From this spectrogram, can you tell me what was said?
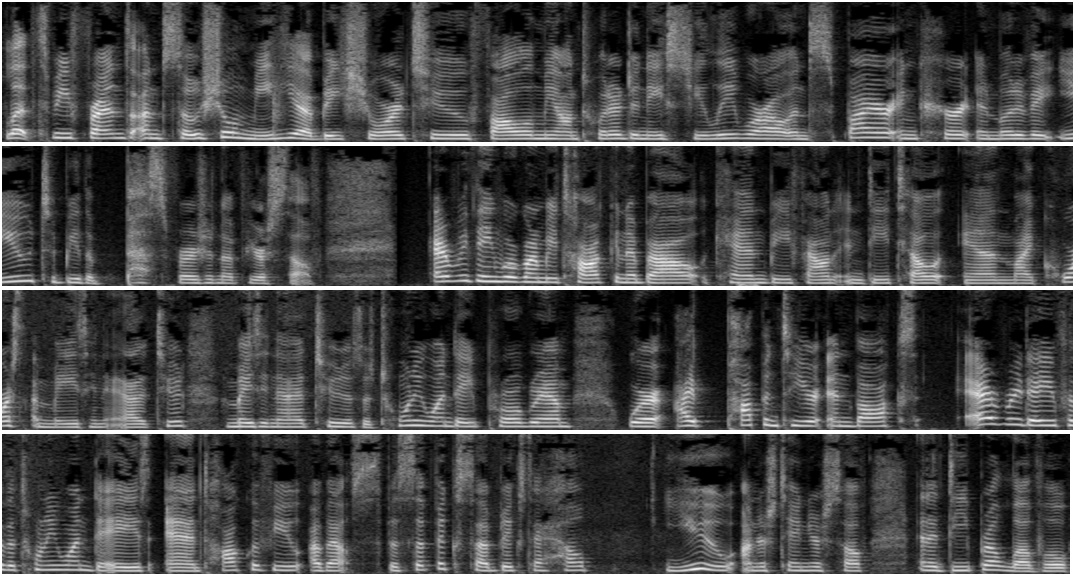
Let's be friends on social media. Be sure to follow me on Twitter, Denise G. Lee, where I'll inspire, encourage, and motivate you to be the best version of yourself. Everything we're going to be talking about can be found in detail in my course, Amazing Attitude. Amazing Attitude is a 21 day program where I pop into your inbox every day for the 21 days and talk with you about specific subjects to help you understand yourself at a deeper level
